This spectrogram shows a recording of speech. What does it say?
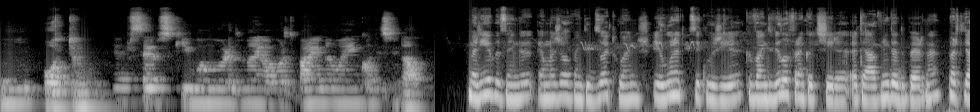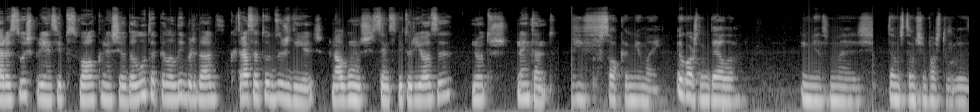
um outro. Percebe-se que o amor de mãe ou o amor de pai não é incondicional. Maria Bazenga é uma jovem de 18 anos e aluna de Psicologia que vem de Vila Franca de Xira até à Avenida de Berna partilhar a sua experiência pessoal que nasceu da luta pela liberdade que traça todos os dias. Em alguns sente-se vitoriosa, noutros nem tanto. Vivo só com a minha mãe. Eu gosto muito dela, imenso, mas estamos, estamos sempre às.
